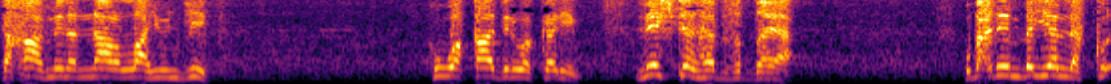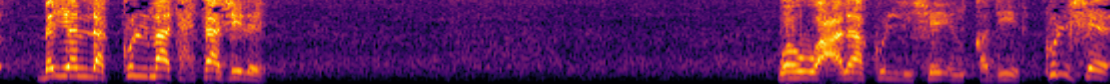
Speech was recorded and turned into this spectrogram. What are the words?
تخاف من النار الله ينجيك. هو قادر وكريم. ليش تذهب في الضياع؟ وبعدين بين لك بين لك كل ما تحتاج إليه. وهو على كل شيء قدير. كل شيء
